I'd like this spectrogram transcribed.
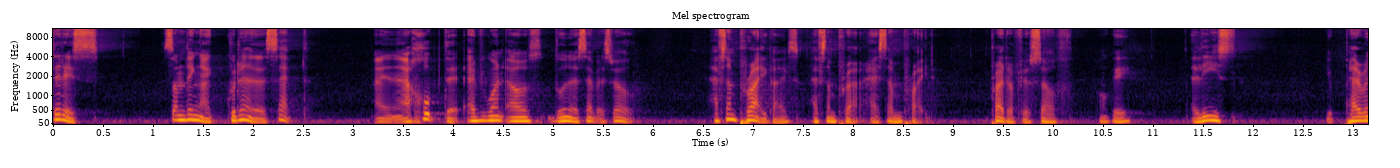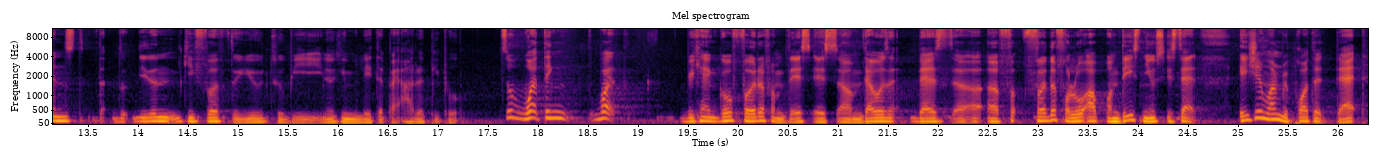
That is something I couldn't accept, and I hope that everyone else don't accept as well. Have some pride, guys. Have some pride. Have some pride. Pride of yourself. Okay, at least your parents didn't give birth to you to be you know humiliated by other people. So what thing what we can go further from this is um, there was there's a, a f- further follow up on this news is that AsiaOne reported that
